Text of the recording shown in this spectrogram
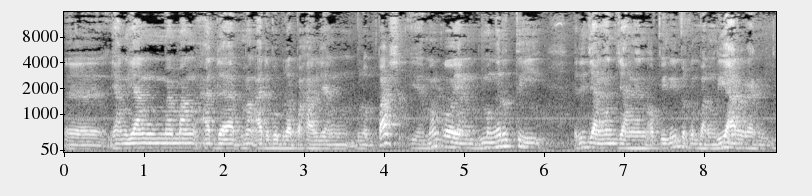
eh, yang yang memang ada memang ada beberapa hal yang belum pas ya monggo yang mengerti jadi jangan jangan opini berkembang liar kan gitu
